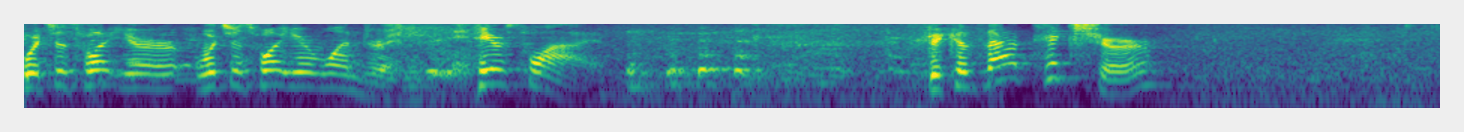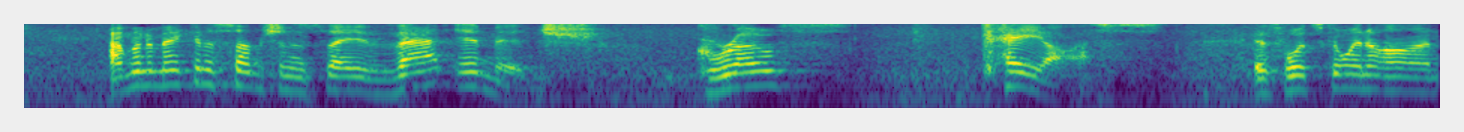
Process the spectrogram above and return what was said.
which is what you're which is what you're wondering. Here's why. Because that picture I'm going to make an assumption and say that image, gross chaos, is what's going on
